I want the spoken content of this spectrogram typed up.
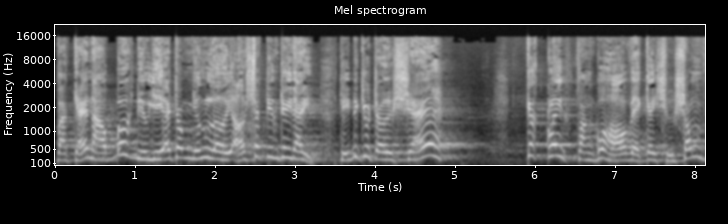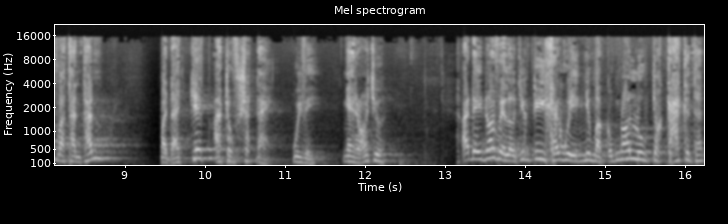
và kẻ nào bớt điều gì ở trong những lời ở sách tiên tri này thì Đức Chúa Trời sẽ cắt lấy phần của họ về cây sự sống và thành thánh mà đã chép ở trong sách này. Quý vị, nghe rõ chưa? Ở đây nói về lời tiên tri khải quyền nhưng mà cũng nói luôn cho cả kinh thánh.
